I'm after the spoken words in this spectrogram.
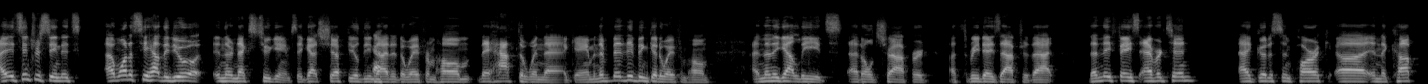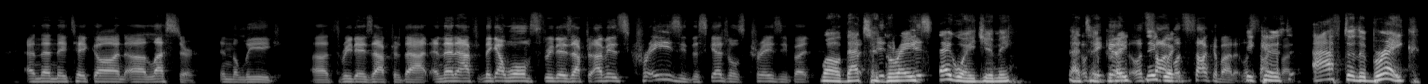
It's interesting. It's I want to see how they do in their next two games. They got Sheffield United yeah. away from home. They have to win that game, and they've, they've been good away from home. And then they got Leeds at Old Trafford uh, three days after that. Then they face Everton at Goodison Park uh, in the Cup, and then they take on uh, Leicester in the league uh, three days after that. And then after they got Wolves three days after. I mean, it's crazy. The schedule is crazy, but well, that's a it, great it, segue, Jimmy. That's okay, a great good. Let's segue. talk, let's talk about it. Let's because it. after the break,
